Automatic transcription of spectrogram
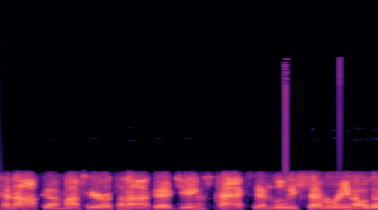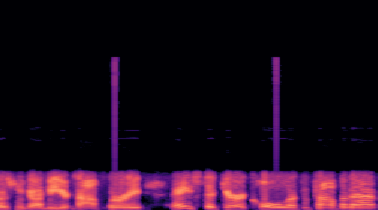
Tanaka, Masahiro Tanaka, James Paxton, Luis Severino. Those were going to be your top three. Then you stick Gerrit Cole at the top of that.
